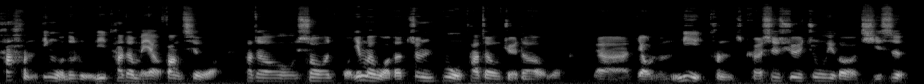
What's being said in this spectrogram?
他肯定我的努力，他就没有放弃我。他就说我因为我的进步，他就觉得我呃有能力，很可是去做一个骑士。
